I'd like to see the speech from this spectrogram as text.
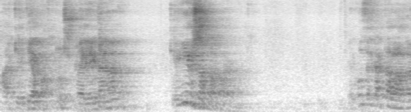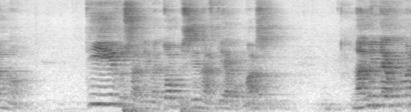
αρκετοί από αυτούς, περίμεναν και γύρισαν τα πράγματα. Εγώ δεν καταλαβαίνω τι είδους αντιμετώπιση είναι αυτή από εμάς να μην έχουμε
